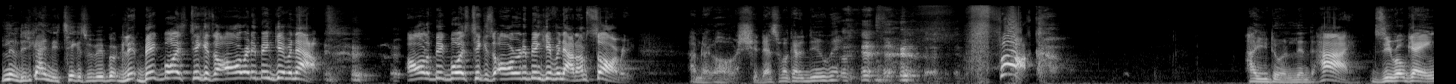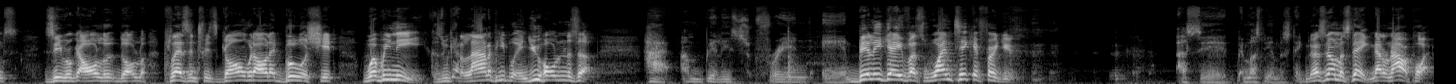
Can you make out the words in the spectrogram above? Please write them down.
Linda, you got any tickets for Big Boy? Big Boy's tickets have already been given out. All the Big Boy's tickets have already been given out. I'm sorry. I'm like, oh shit, that's what I gotta deal with? Fuck! How you doing, Linda? Hi. Zero games. Zero. All the, all the pleasantries. Gone with all that bullshit. What we need, because we got a line of people and you holding us up. Hi, I'm Billy's friend, and Billy gave us one ticket for you. I said, it must be a mistake. No, There's no mistake, not on our part.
